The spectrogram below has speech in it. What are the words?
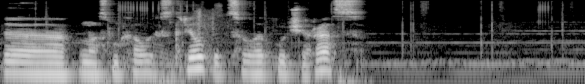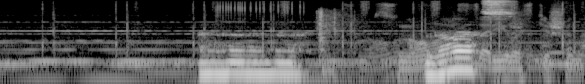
Так, у нас маховых стрел тут целая куча. Раз. А, Снова Да. воцарилась тишина.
